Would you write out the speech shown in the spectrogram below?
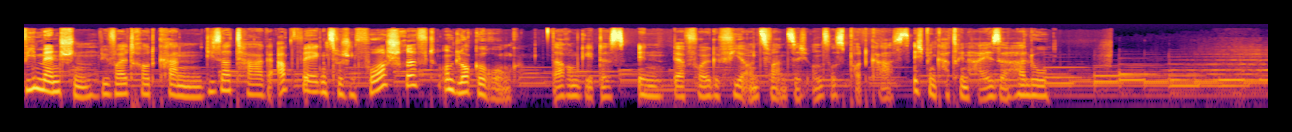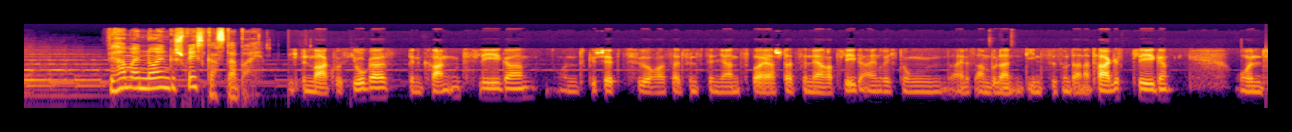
Wie Menschen, wie Waltraud Kann, dieser Tage abwägen zwischen Vorschrift und Lockerung. Darum geht es in der Folge 24 unseres Podcasts. Ich bin Katrin Heise. Hallo. Wir haben einen neuen Gesprächsgast dabei. Ich bin Markus Jogas, bin Krankenpfleger und Geschäftsführer seit 15 Jahren zweier stationärer Pflegeeinrichtungen, eines ambulanten Dienstes und einer Tagespflege und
